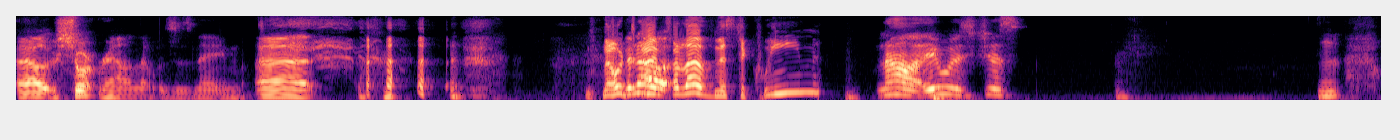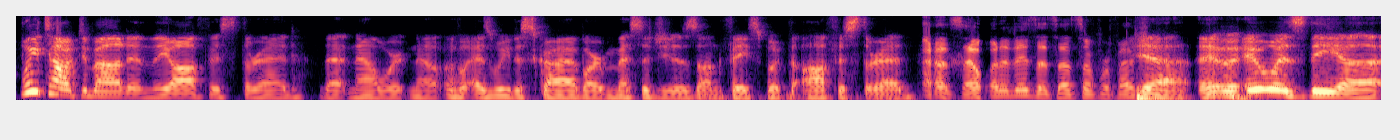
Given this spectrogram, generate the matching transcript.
Oh, Short Round. That was his name. Uh, No time no- for love, Mister Queen. no, it was just. We talked about in the office thread that now we're now as we describe our messages on Facebook, the office thread. Is that what it is? That sounds so professional. Yeah, it, it was the. uh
